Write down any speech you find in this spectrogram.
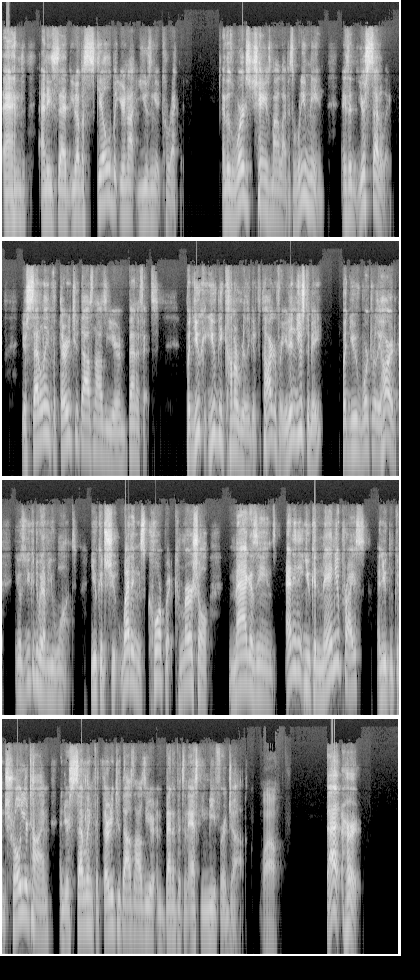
And and he said, You have a skill, but you're not using it correctly. And those words changed my life. I said, What do you mean? And he said, You're settling. You're settling for $32,000 a year in benefits, but you, you've become a really good photographer. You didn't used to be, but you've worked really hard. He goes, You can do whatever you want. You could shoot weddings, corporate, commercial, magazines, anything. You can name your price and you can control your time, and you're settling for $32,000 a year in benefits and asking me for a job. Wow. That hurt.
